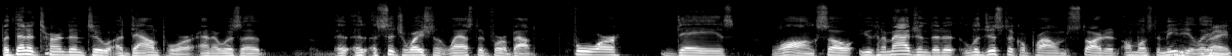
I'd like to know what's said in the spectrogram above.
But then it turned into a downpour, and it was a a, a situation that lasted for about four days long. So you can imagine that a logistical problems started almost immediately. Right.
